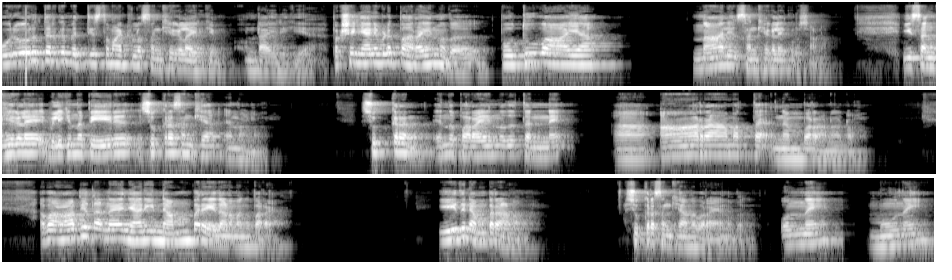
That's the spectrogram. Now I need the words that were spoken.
ഓരോരുത്തർക്കും വ്യത്യസ്തമായിട്ടുള്ള സംഖ്യകളായിരിക്കും ഉണ്ടായിരിക്കുക. പക്ഷെ ഞാനിവിടെ പറയുന്നത് പൊതുവായ നാല് സംഖ്യകളെ കുറിച്ചാണ് ഈ സംഖ്യകളെ വിളിക്കുന്ന പേര് ശുക്രസംഖ്യ എന്നാണ്. ശുക്രൻ എന്ന് പറയുന്നത് തന്നെ ആറാമത്തെ നമ്പറാണ് കേട്ടോ. അപ്പൊ ആദ്യം തന്നെ ഞാൻ ഈ നമ്പർ ഏതാണെന്ന് അങ്ങ് പറയാം. ഏത് നമ്പറാണ് ശുക്രസംഖ്യ എന്ന് പറയുന്നത്? ഒന്ന് മൂന്ന്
